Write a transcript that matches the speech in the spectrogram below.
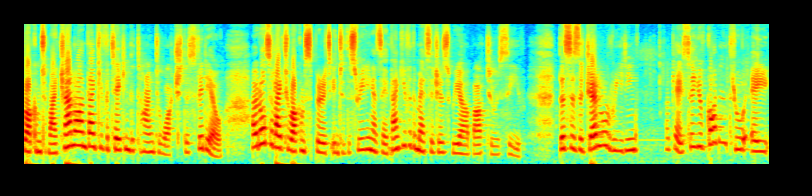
Welcome to my channel and thank you for taking the time to watch this video. I would also like to welcome Spirit into this reading and say thank you for the messages we are about to receive. This is a general reading. Okay, so you've gotten through a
